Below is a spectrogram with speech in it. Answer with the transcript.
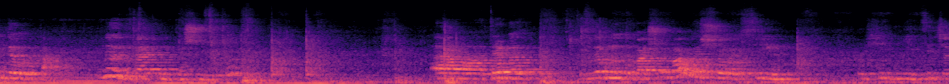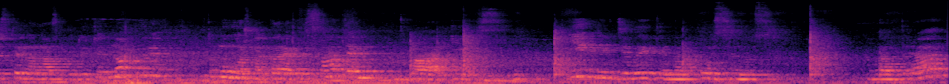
буде отак. Ну і давайте напишемо тут. Е, треба звернути вашу увагу, що ці похідні, ці частини у нас будуть однакові, тому можна переписати 2х y ділити на косинус квадрат,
